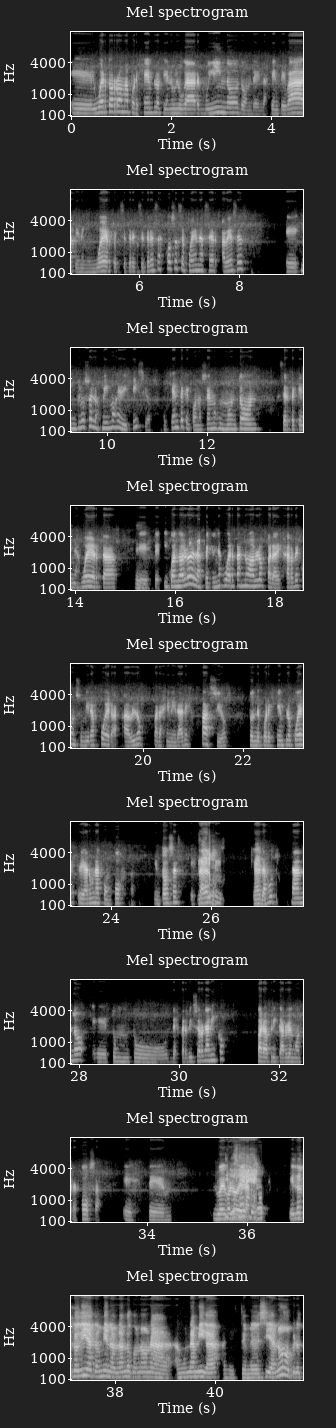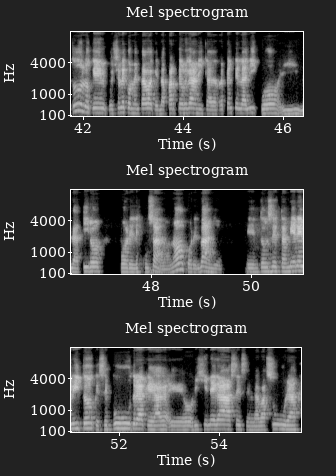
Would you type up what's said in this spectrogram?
El Huerto Roma, por ejemplo, tiene un lugar muy lindo donde la gente va, tienen un huerto, etcétera, etcétera. Esas cosas se pueden hacer a veces eh, incluso en los mismos edificios. Hay gente que conocemos un montón, hacer pequeñas huertas. Este, y cuando hablo de las pequeñas huertas, no hablo para dejar de consumir afuera, hablo para generar espacios donde, por ejemplo, puedes crear una composta. Entonces, estás, utilizando eh, tu, desperdicio orgánico para aplicarlo en otra cosa. Este, luego lo de la... El otro día también hablando con una, una amiga, este, me decía, no, pero todo lo que, pues yo le comentaba que la parte orgánica, de repente la licuo y la tiro por el excusado, ¿no? Por el baño. Entonces también evito que se pudra, que eh, origine gases en la basura.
